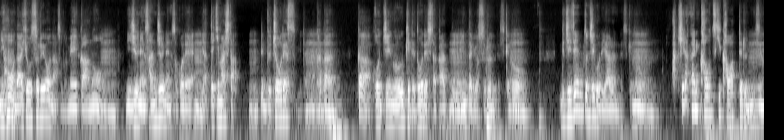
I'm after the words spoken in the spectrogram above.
日本を代表するようなそのメーカーのうん20年、30年そこでやってきました。うんで、部長です。みたいな方がコーチングを受けてどうでしたかっていうインタビューをするんですけど、うん。で、事前と事後でやるんですけど、うん。明らかに顔つき変わってるんですよ。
